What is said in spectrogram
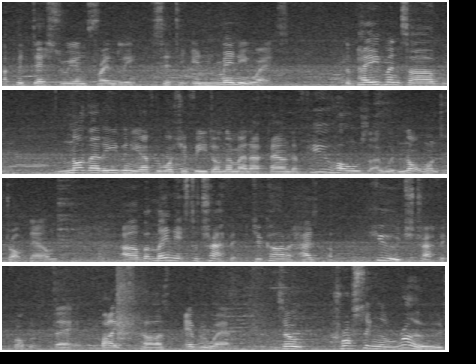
a pedestrian friendly city in many ways. The pavements are not that even, you have to watch your feet on them and I found a few holes that I would not want to drop down. Uh, but mainly it's the traffic. Jakarta has a huge traffic problem. There bikes, cars everywhere. So crossing the road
